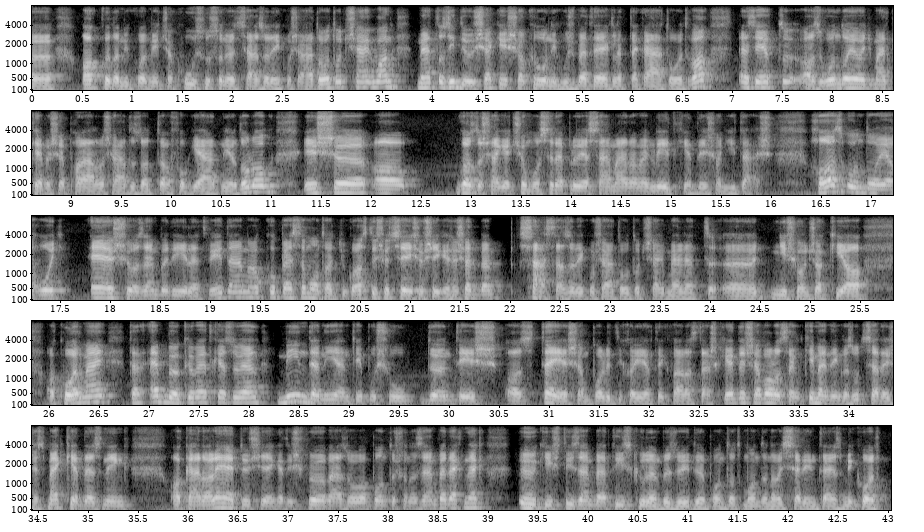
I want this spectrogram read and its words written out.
akkor, amikor még csak 20-25%-os átoltottság van, mert az idősek és a krónikus betegek lettek átoltva, ezért azt gondolja, hogy már kevesebb halálos áldozattal fog járni a dolog, és a gazdaság egy csomó szereplője számára meg létkérdés a nyitás. Ha azt gondolja, hogy első az emberi élet védelme, akkor persze mondhatjuk azt is, hogy szélsőséges esetben 100%-os átoltottság mellett uh, nyisson csak ki a, a kormány. Tehát ebből következően minden ilyen típusú döntés az teljesen politikai értékválasztás kérdése. Valószínűleg kimennénk az utcára, és ezt megkérdeznénk, akár a lehetőségeket is fölvázolva pontosan az embereknek, ők is tíz ember tíz különböző időpontot mondana, hogy szerinte ez mikor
